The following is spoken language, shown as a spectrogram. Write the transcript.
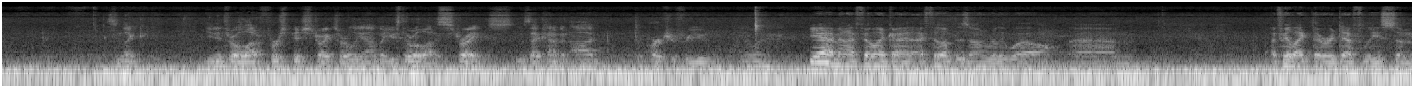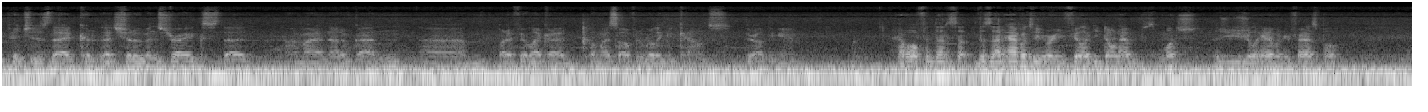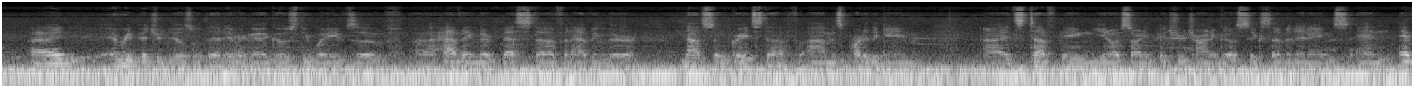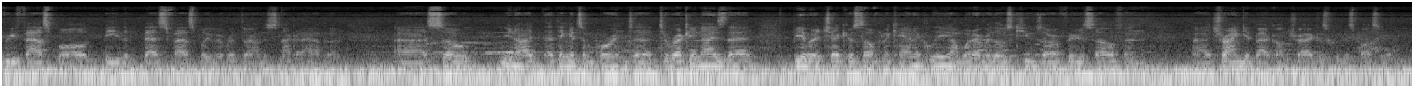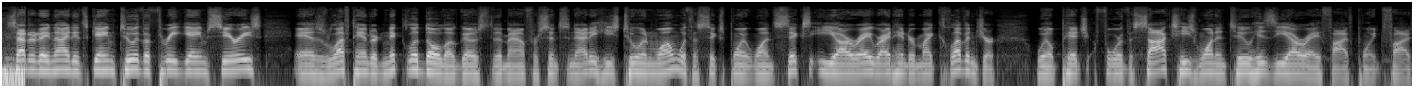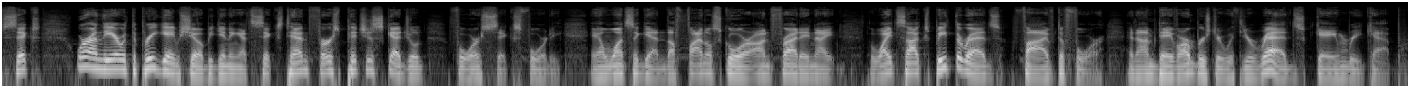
It seemed like you didn't throw a lot of first pitch strikes early on, but you threw a lot of strikes. Was that kind of an odd departure for you? In a way? Yeah, I mean, I feel like I, I fill up the zone really well. Um, I feel like there were definitely some pitches that could that should have been strikes that I might not have gotten, um, but I feel like I put myself in really good counts throughout the game. How often does that, does that happen to you where you feel like you don't have as much as you usually have on your fastball? I, every pitcher deals with it. Every guy goes through waves of uh, having their best stuff and having their not so great stuff. Um, it's part of the game. Uh, it's tough being, you know, a starting pitcher trying to go six, seven innings and every fastball be the best fastball you've ever thrown. Is not going to happen. Uh, so, you know, I, I think it's important to, to recognize that, be able to check yourself mechanically on whatever those cues are for yourself, and uh, try and get back on track as quick as possible. Saturday night, it's game two of the three game series, as left-hander Nick Lodolo goes to the mound for Cincinnati. He's 2 and 1 with a 6.16 ERA. Right-hander Mike Clevinger will pitch for the Sox. He's 1 and 2, his ERA 5.56. We're on the air with the pregame show beginning at 6:10. First pitch is scheduled for 6:40. And once again, the final score on Friday night. The White Sox beat the Reds 5 to 4. And I'm Dave Armbruster with your Reds game recap.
